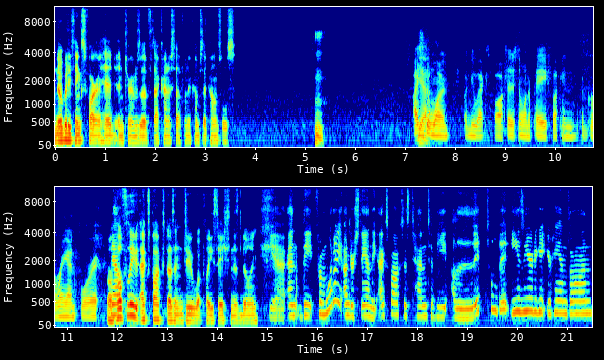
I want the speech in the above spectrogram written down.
Nobody thinks far ahead in terms of that kind of stuff when it comes to consoles. Hmm. I Yeah. still want a new Xbox. I just don't want to pay fucking a grand for it. Well, Now- hopefully Xbox doesn't do what PlayStation is doing. yeah and the from what i understand the xboxes tend to be a little bit easier to get your hands on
